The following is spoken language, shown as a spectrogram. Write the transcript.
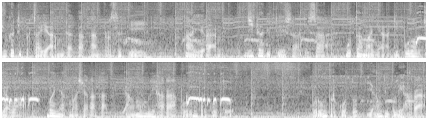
juga dipercaya mendatangkan rezeki heran jika di desa-desa, utamanya di Pulau Jawa, banyak masyarakat yang memelihara burung perkutut. Burung perkutut yang dipelihara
